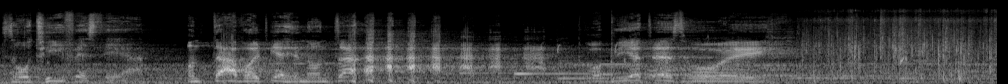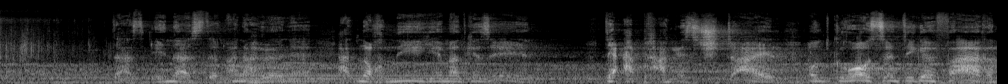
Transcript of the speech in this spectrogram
so tief ist er. Und da wollt ihr hinunter? Probiert es ruhig. Das Innerste meiner Höhle hat noch nie jemand gesehen. Der Abhang ist steil und groß sind die Gefahren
